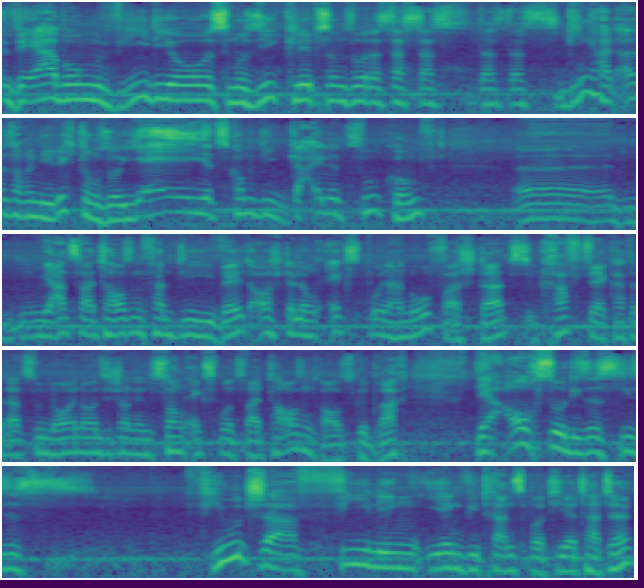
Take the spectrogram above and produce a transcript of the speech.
Werbung, Videos, Musikclips und so, das, das, das, das, das ging halt alles auch in die Richtung, so, yay, jetzt kommt die geile Zukunft. Äh, Im Jahr 2000 fand die Weltausstellung Expo in Hannover statt. Kraftwerk hatte dazu 99 schon den Song Expo 2000 rausgebracht, der auch so dieses, dieses Future-Feeling irgendwie transportiert hatte.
